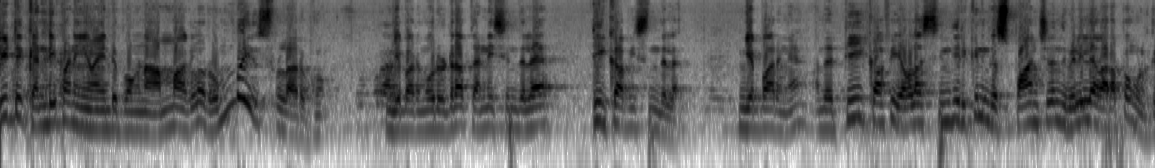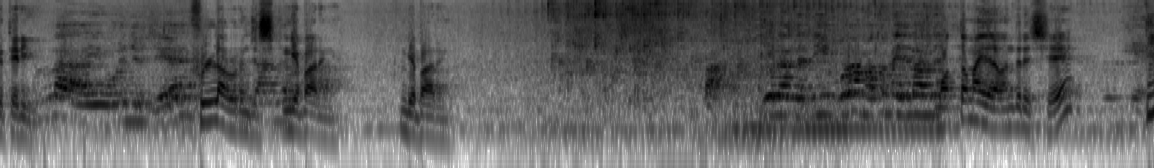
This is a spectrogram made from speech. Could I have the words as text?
வீட்டுக்கு கண்டிப்பாக நீங்கள் வாங்கிட்டு போங்கண்ணா. அம்மாக்கெல்லாம் ரொம்ப யூஸ்ஃபுல்லாக இருக்கும். இங்கே பாருங்க ஒரு டிராப் தண்ணி சிந்தலை டீ காஃபி சிந்தலை. இங்கே பாருங்க அந்த டீ காஃபி எவ்வளோ சிந்திருக்குன்னு இந்த ஸ்பாஞ்சிலேருந்து வெளியில் வரப்போ உங்களுக்கு தெரியும். ஃபுல்லாக உறிஞ்சிச்சு இங்கே பாருங்க இங்கே பாருங்க. அப்பா, இதுல அந்த டீ பூரா மொத்தமா இதுல வந்து மொத்தமாக இதில் வந்துருச்சு. டீ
